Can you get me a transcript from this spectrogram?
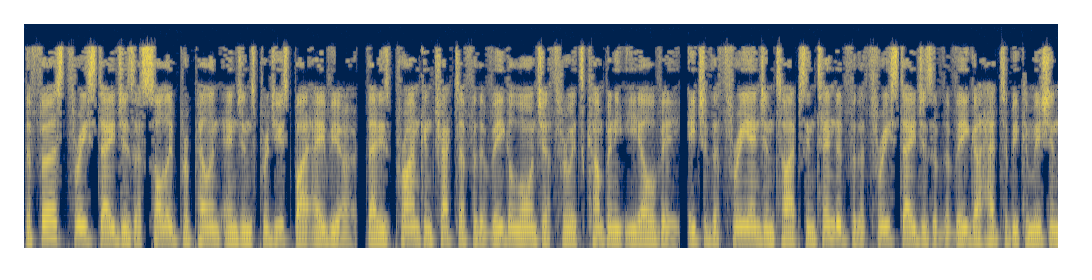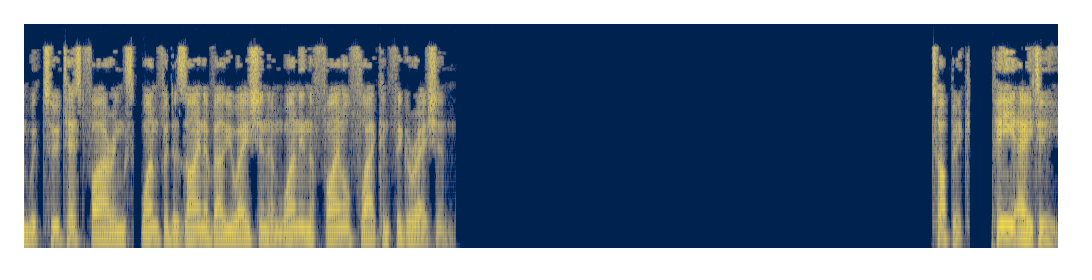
The first three stages are solid propellant engines produced by Avio, that is prime contractor for the Vega launcher through its company ELV. Each of the three engine types intended for the three stages of the Vega had to be commissioned with two test firings, one for design evaluation and one in the final flight configuration. P-80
